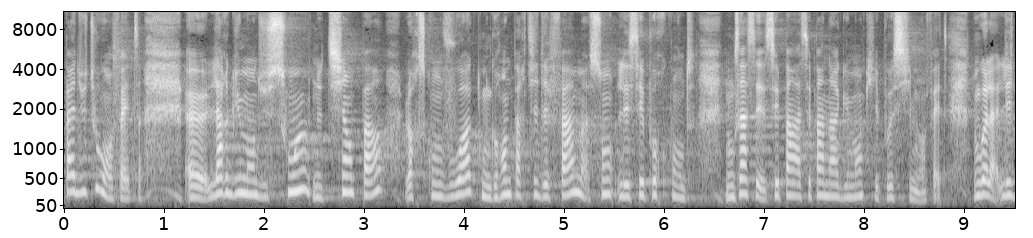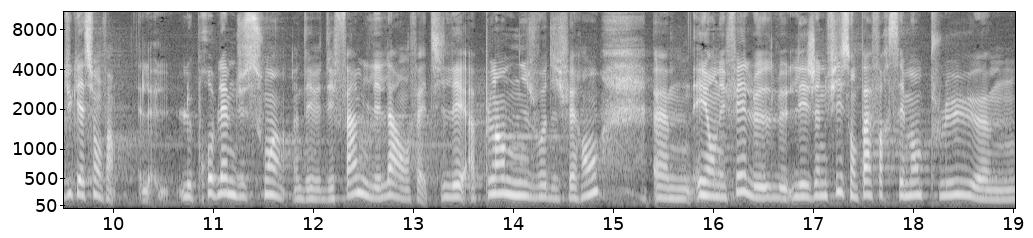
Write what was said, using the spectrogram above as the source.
pas du tout, en fait. L'argument du soin ne tient pas lorsqu'on voit qu'une grande partie des femmes sont laissées pour compte donc ça, c'est pas pas un argument qui est possible en fait. Donc voilà, l'éducation, enfin, le, problème du soin des, femmes, il est là en fait. Il est à plein de niveaux différents. Euh, et en effet, les jeunes filles sont pas forcément plus euh,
